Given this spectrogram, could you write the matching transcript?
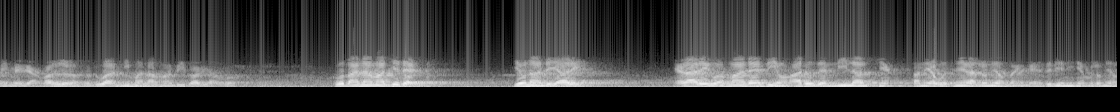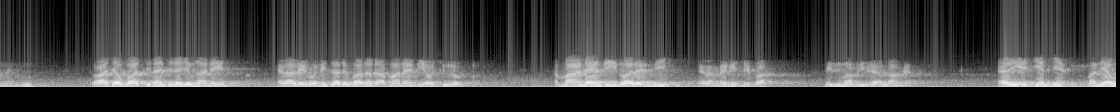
တိမေကြဘာလို့လဲဆိုတော့သူကနိမလာမှပြီးသွားကြဘူးကိုယ်တဏ္ဍာမှာဖြစ်တဲ့ယုံနာတရားတွေအဲ့ဒါတွေကိုအမှန်တည်းသိအောင်အားထုတ်တဲ့နီလန်းဖြင့်သံဃာဝဆင်းရဲကလွတ်မြောက်နိုင်တယ်ဒီပြင်းနည်းနဲ့မလွတ်မြောက်နိုင်ဘူး။ဒါကြောင့်ပါစိတ်တိုင်းဖြစ်တဲ့ယုံနာနေအဲ့ဒါတွေကိုအနိစ္စဒုက္ခအနတ္တအမှန်တည်းသိအောင်ရှုလို့အမှန်တည်းသိသွားတဲ့နီးအဲ့ဒါမဂ္ဂင်7ပါးမိသိမပိဒါလာမယ်။အဲ့ဒီအကျင့်ဖြင့် သံဃာဝ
